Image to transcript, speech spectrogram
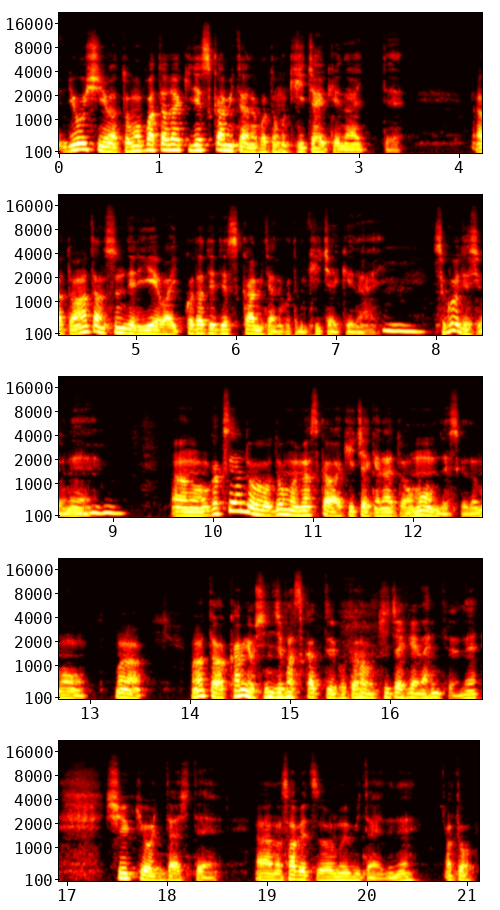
両親は共働きですかみたいなことも聞いちゃいけないって。あと、あなたの住んでる家は一戸建てですか？みたいなことも聞いちゃいけない。うん、すごいですよね。あの、学生運動どう思いますかは聞いちゃいけないとは思うんですけども、まあ、あなたは神を信じますかっていうことは聞いちゃいけないんだよね。宗教に対して、あの、差別を生むみたいでね。あと、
